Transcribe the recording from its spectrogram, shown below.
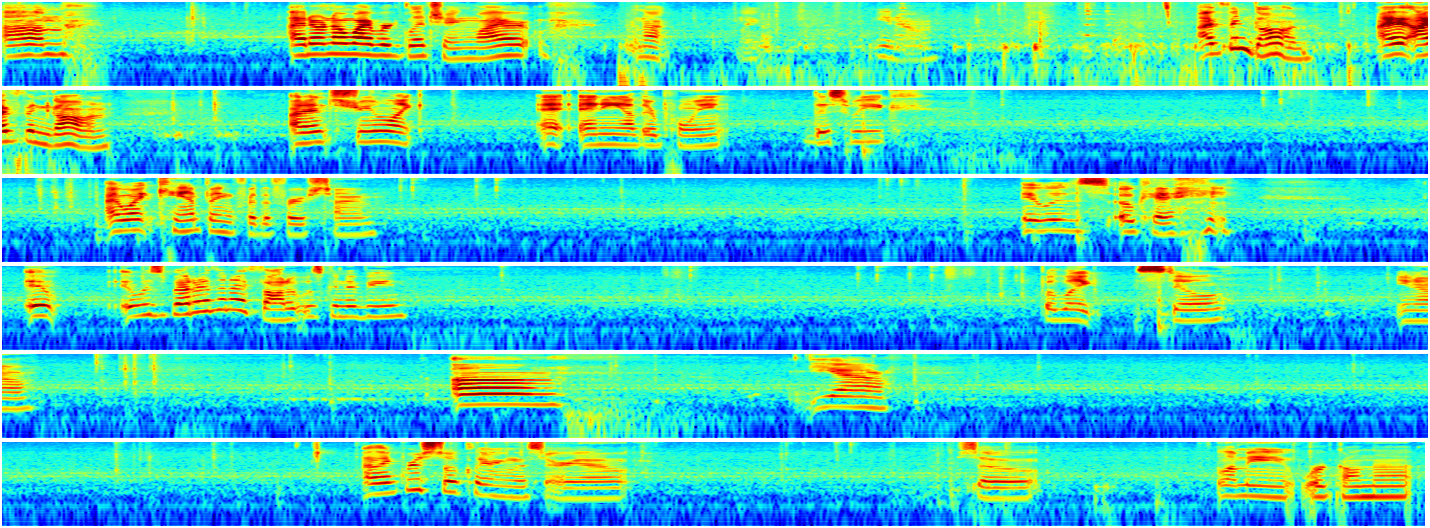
Um, I don't know why we're glitching. Why are not like, you know? I've been gone. I I've been gone. I didn't stream like at any other point this week. I went camping for the first time. It was okay. it it was better than I thought it was going to be. But like still, you know. Um yeah. I think we're still clearing this area out. So let me work on that.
